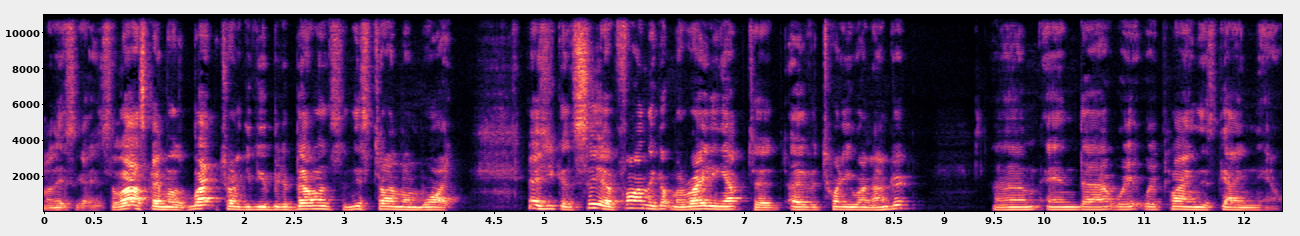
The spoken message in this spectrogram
on this game. So the last game I was black, trying to give you a bit of balance, and this time I'm white. As you can see, I've finally got my rating up to over 2100. Um, and uh, we're, we're playing this game now.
